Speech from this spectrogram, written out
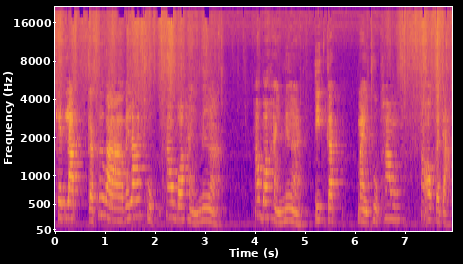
เคล็ดลับก็คือว่าเวลาทุบเฮาบ่ให้เนื้อเฮาบ่ให้เนื้อติดกับไหม้ทุบเฮาเฮาเอากระดาษ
